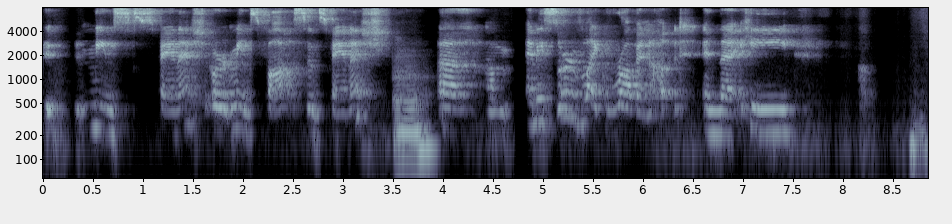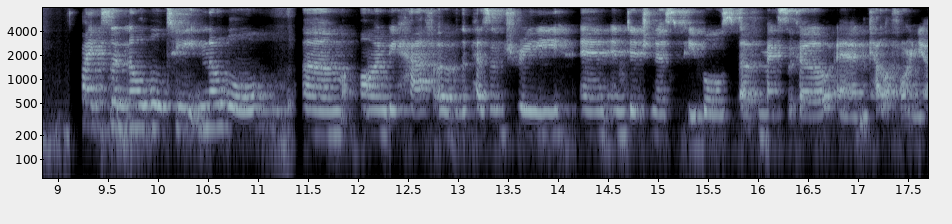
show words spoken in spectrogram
it means Spanish or it means fox in Spanish. Mm-hmm. Um, and he's sort of like Robin Hood in that he fights the nobility noble um, on behalf of the peasantry and indigenous peoples of Mexico and California.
